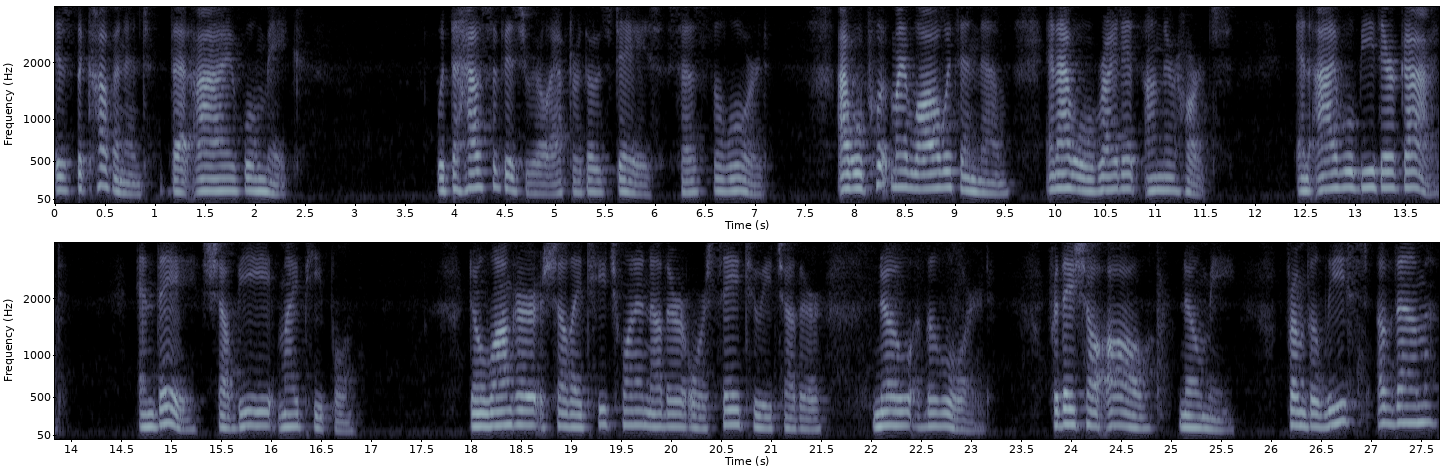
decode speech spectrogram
is the covenant that I will make with the house of Israel after those days, says the Lord. I will put my law within them, and I will write it on their hearts, and I will be their God, and they shall be my people. No longer shall they teach one another or say to each other, Know the Lord, for they shall all know me, from the least of them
